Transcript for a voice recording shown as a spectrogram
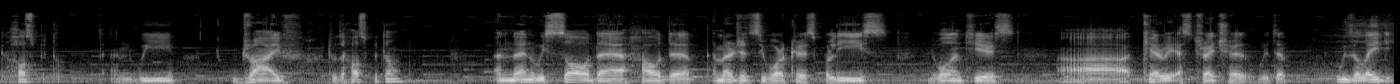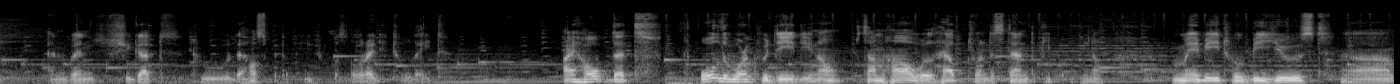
the hospital and we drive to the hospital and then we saw the, how the emergency workers, police, volunteers uh, carry a stretcher with a, with a lady and when she got to the hospital it was already too late. I hope that all the work we did, you know, somehow will help to understand the people, you know. Maybe it will be used uh,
